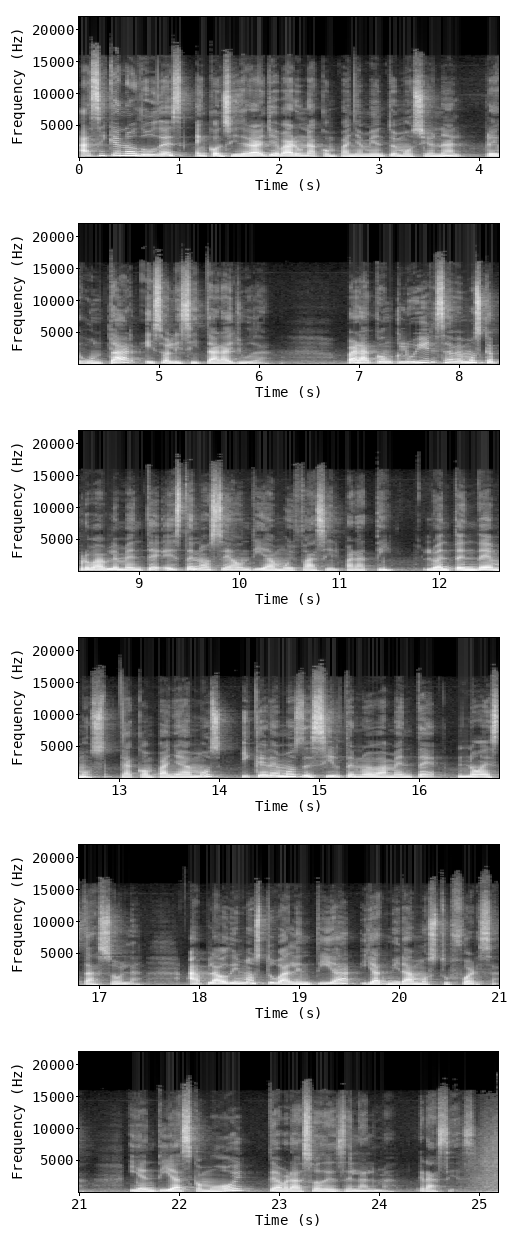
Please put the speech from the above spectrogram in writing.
Así que no dudes en considerar llevar un acompañamiento emocional, preguntar y solicitar ayuda. Para concluir, sabemos que probablemente este no sea un día muy fácil para ti. Lo entendemos, te acompañamos y queremos decirte nuevamente, no estás sola. Aplaudimos tu valentía y admiramos tu fuerza. Y en días como hoy, te abrazo desde el alma. Gracias.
